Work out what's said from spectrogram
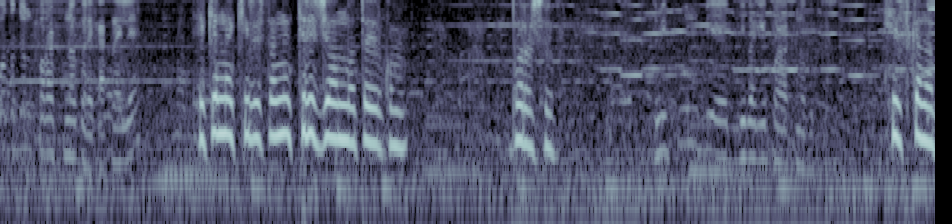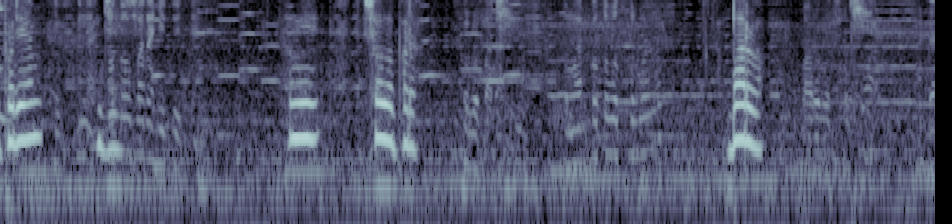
কতজন পড়াশোনা করে কাকরাইলে? এখানে ত্রিশ জন মতো এরকম পড়াশোনা করে। তুমি কোন বিভাগে পড়াশোনা করতেছো? হিফসখানা পড়ি আমি জি আমি ষোলো পারা তোমার কত বছর বয়স? বারো। বারো বছর। আচ্ছা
